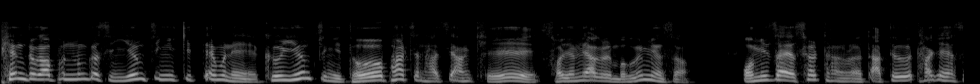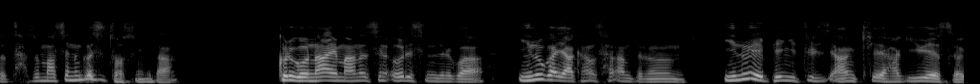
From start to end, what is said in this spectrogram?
팬더가 붙는 것은 위험증이 있기 때문에 그 위험증이 더 발전하지 않게 소염약을 먹으면서 오미자의 설탕을 따뜻하게 해서 자주 마시는 것이 좋습니다. 그리고 나이 많으신 어르신들과 인후가 약한 사람들은 인후의 병이 들지 않게 하기 위해서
